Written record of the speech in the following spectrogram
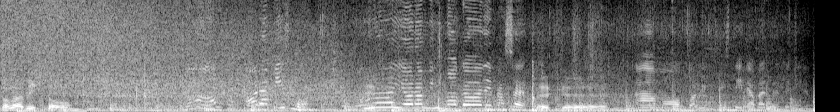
¿No lo has visto? No, ahora mismo. Ay, ahora mismo acaba de pasar. Es que... Vamos, por Cristina, me ha entretenido.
